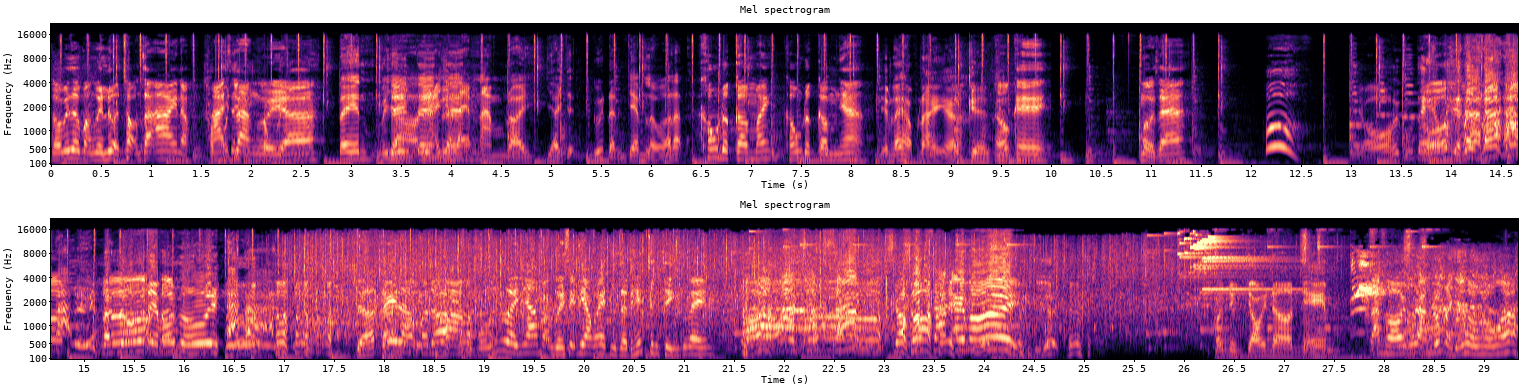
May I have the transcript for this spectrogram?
Rồi bây giờ mọi người lựa chọn ra ai nào? Không Ai sẽ gì, là người à, tên bây giờ Tên, tên, giờ là em nằm rồi. Giờ quyết định cho em lựa đó. Không được cầm anh Không được cầm nha. Em lấy hộp này à? Ok. Ok. Mở ra ơi cu teo lần nữa nè mọi người chết Đây là phần quà của bốn người nha Mọi người sẽ đeo này từ đến hết chương trình giúp em xuất sắc em ơi coi chừng trôi nền nha em đăng ơi của đăng rất là dễ thương luôn á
